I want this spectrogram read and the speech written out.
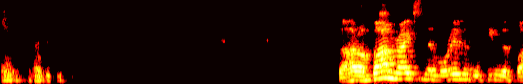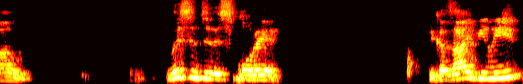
The Harambam writes in the Moreh Nevuchim the following. Listen to this Moreh, because I believe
